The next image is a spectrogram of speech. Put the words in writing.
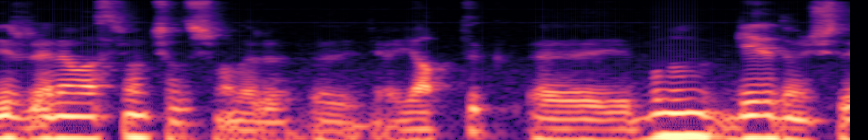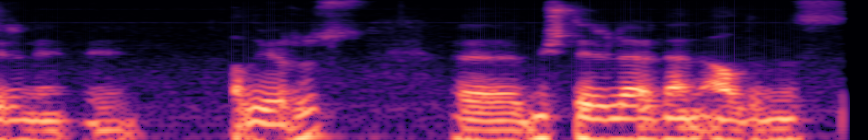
bir renovasyon çalışmaları e, yaptık. E, bunun geri dönüşlerini e, alıyoruz. Müşterilerden aldığımız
